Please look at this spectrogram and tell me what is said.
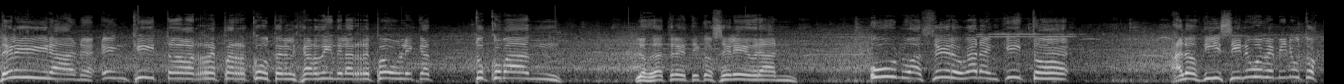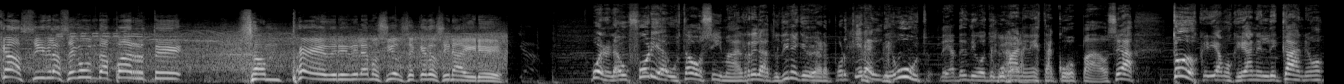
Deliran en Quito, repercute en el Jardín de la República. Tucumán. Los de Atlético celebran. 1 a 0 gana en Quito. A los 19 minutos casi de la segunda parte. San Pedri de la emoción se quedó sin aire. Bueno, la euforia de Gustavo Sima, el relato, tiene que ver porque era el debut de Atlético Tucumán en esta copa. O sea, todos queríamos que gane el decano.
